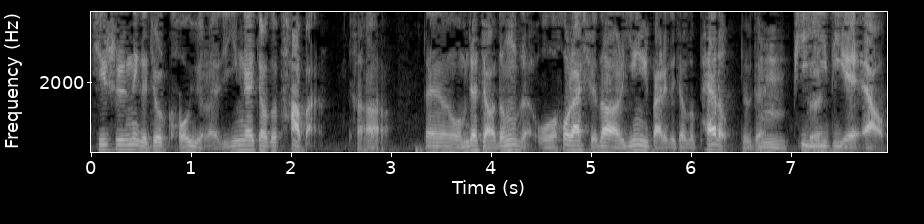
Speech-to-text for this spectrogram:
其实那个就是口语了，应该叫做踏板踏啊，但我们叫脚蹬子。我后来学到英语把这个叫做 pedal，对不对？嗯，P E D A L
